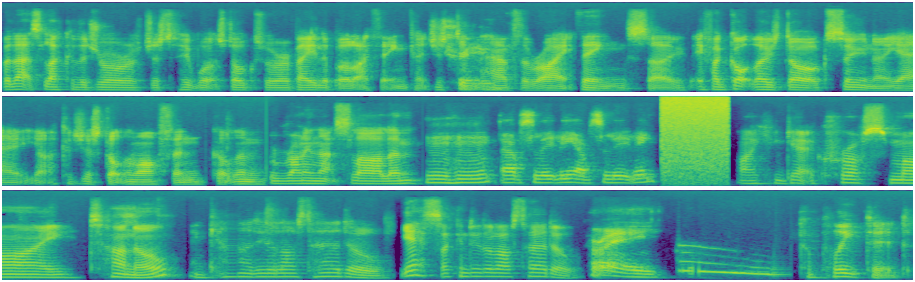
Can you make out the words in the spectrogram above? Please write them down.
but that's luck of the draw of just who what dogs were available. I think I just True. didn't have the right things. So if I got those dogs sooner, yeah, yeah, I could just got them off and got them running that slalom. Mm-hmm. Absolutely, absolutely. I can get across my tunnel, and can I do the last hurdle? Yes, I can do the last hurdle. Hooray. Completed.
